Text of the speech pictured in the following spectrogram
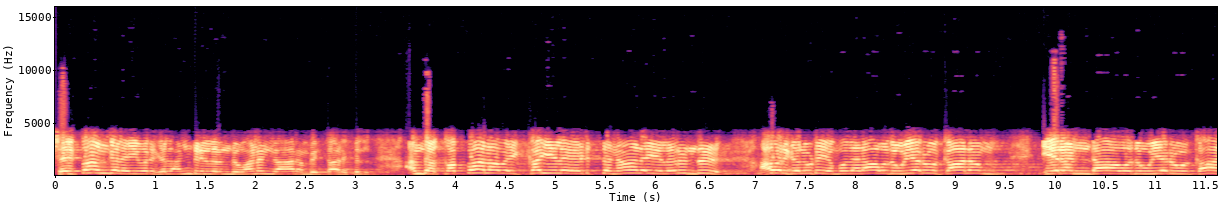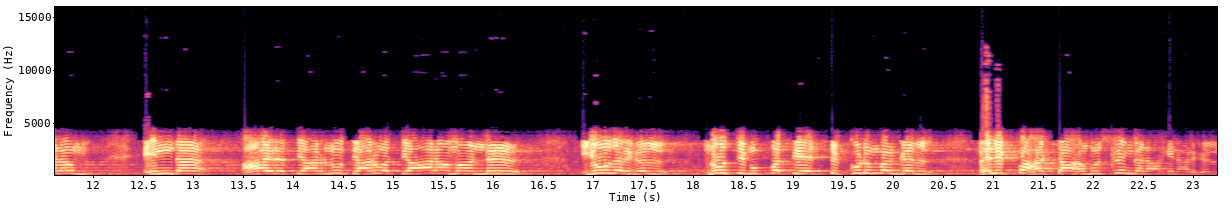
ஷைத்தான்களை இவர்கள் அன்றிலிருந்து வணங்க ஆரம்பித்தார்கள். அந்த கப்பாலாவை கையில எடுத்த நாளையிலிருந்து அவர்களுடைய முதலாவது உயர்வு காலம் இரண்டாவது உயர்வு காலம் இந்த ஆயிரத்தி அறுநூத்தி அறுபத்தி ஆறாம் ஆண்டு யூதர்கள் நூத்தி முப்பத்தி எட்டு குடும்பங்கள் வெளிப்பகட்டாக முஸ்லிம்கள் ஆகினார்கள்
